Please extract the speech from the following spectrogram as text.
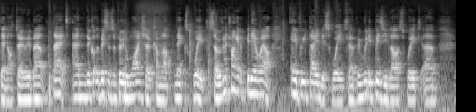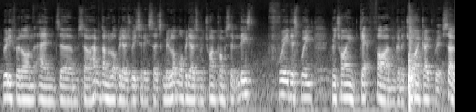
then I'll tell you about that. And we've got the Business of Food and Wine show coming up next week. So we're going to try and get a video out every day this week. I've been really busy last week. Really full on and um, so I haven't done a lot of videos recently so it's to be a lot more videos. I'm to try and promise at least three this week. I'm to try and get five. I'm to try and go for it. So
